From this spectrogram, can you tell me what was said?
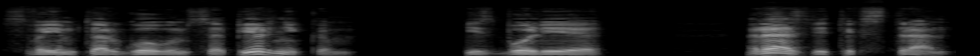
своим торговым соперникам из более развитых стран,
